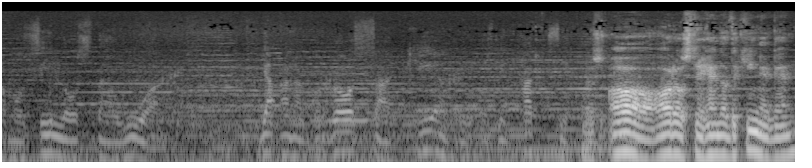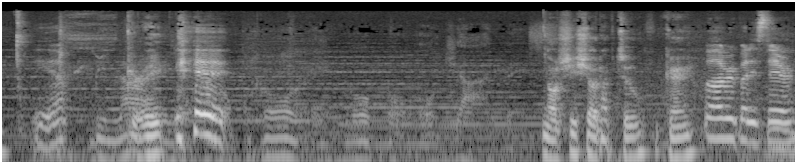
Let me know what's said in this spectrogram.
amozilos da uare. Ya anagrosa kiere de taxi There's, oh, Otto's the hand of the king again. Yep. Great. Rore lobo ojares. No, she showed up too. Okay. well, everybody's there.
